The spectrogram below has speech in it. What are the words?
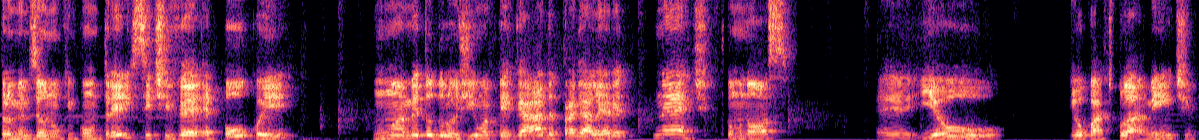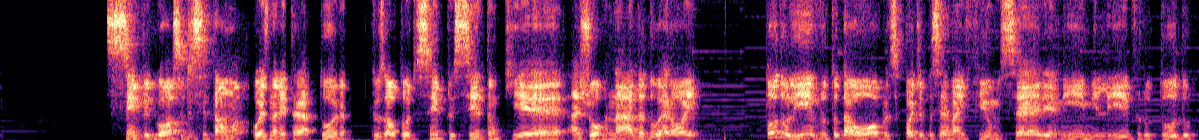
pelo menos eu nunca encontrei, se tiver é pouco aí, uma metodologia, uma pegada para galera nerd, como nós. É, e eu, eu, particularmente, sempre gosto de citar uma coisa na literatura que os autores sempre citam, que é a jornada do herói. Todo livro, toda obra, você pode observar em filme, série, anime, livro, tudo,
